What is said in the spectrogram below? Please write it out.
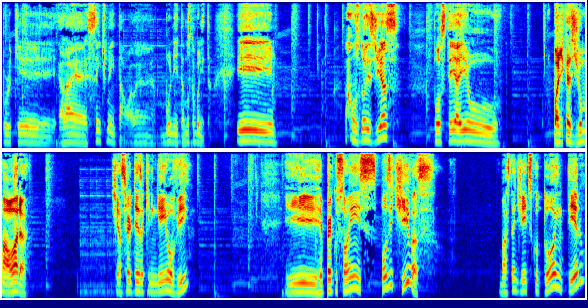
porque ela é sentimental, ela é bonita, música bonita. E há uns dois dias postei aí o podcast de uma hora. Tinha certeza que ninguém ia ouvir e repercussões positivas. Bastante gente escutou inteiro.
